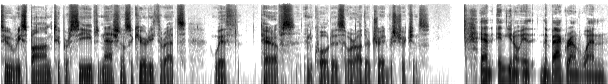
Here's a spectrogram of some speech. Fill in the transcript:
to respond to perceived national security threats with tariffs and quotas or other trade restrictions. And, in, you know, in the background when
